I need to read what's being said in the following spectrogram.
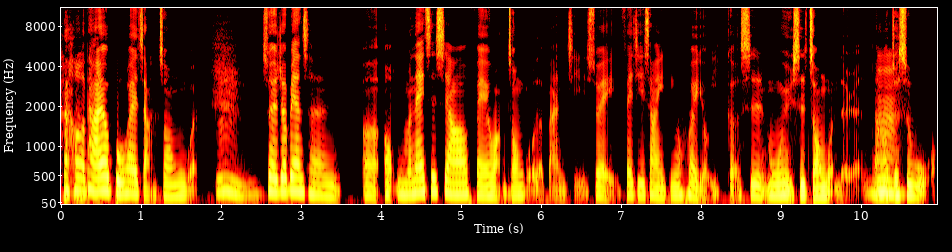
然后他又不会讲中文，嗯，所以就变成呃哦，我们那一次是要飞往中国的班机，所以飞机上一定会有一个是母语是中文的人，然后就嗯是我，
